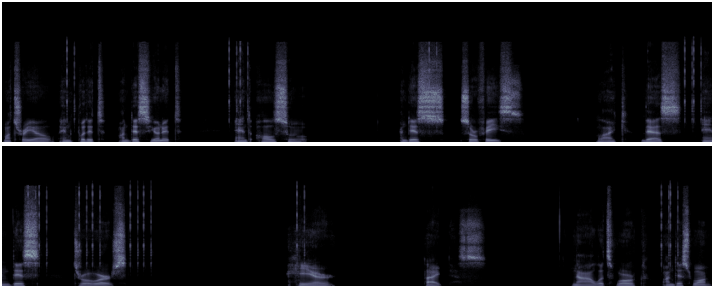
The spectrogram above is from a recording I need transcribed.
material and put it on this unit and also on this surface like this and this drawers here like this. Now let's work on this one.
